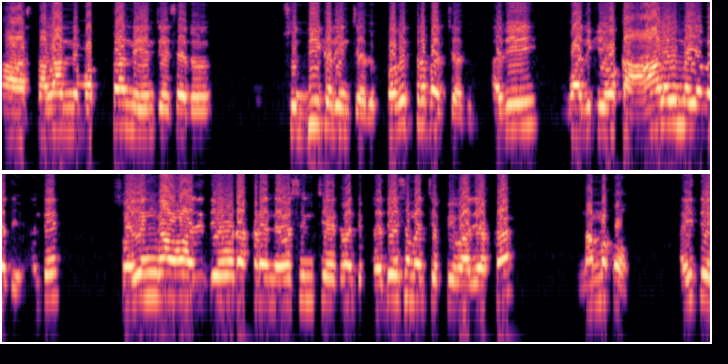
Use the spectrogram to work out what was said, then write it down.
ఆ స్థలాన్ని మొత్తాన్ని ఏం చేశారు? శుద్ధీకరించారు పవిత్రపరిచారు. అది వారికి ఒక ఆలయమై ఉన్నది. అంటే స్వయంగా వారి దేవుడు అక్కడ నివసించేటువంటి ప్రదేశం అని చెప్పి వారి యొక్క నమ్మకం. అయితే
